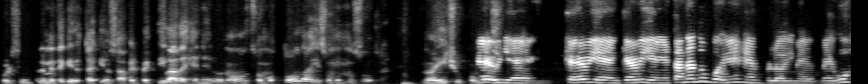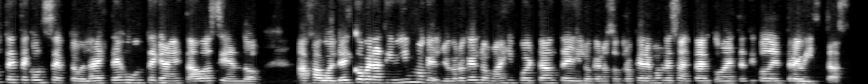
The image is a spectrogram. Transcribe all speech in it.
por, simplemente que yo esté aquí, o sea, perspectiva de género, ¿no? Somos todas y somos nosotras, no hay issues con Qué bien, qué bien, qué bien. Están dando un buen ejemplo y me, me, gusta este concepto, ¿verdad? Este junte que han estado haciendo a favor del cooperativismo, que yo creo que es lo más importante y lo que nosotros queremos resaltar con este tipo de entrevistas.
